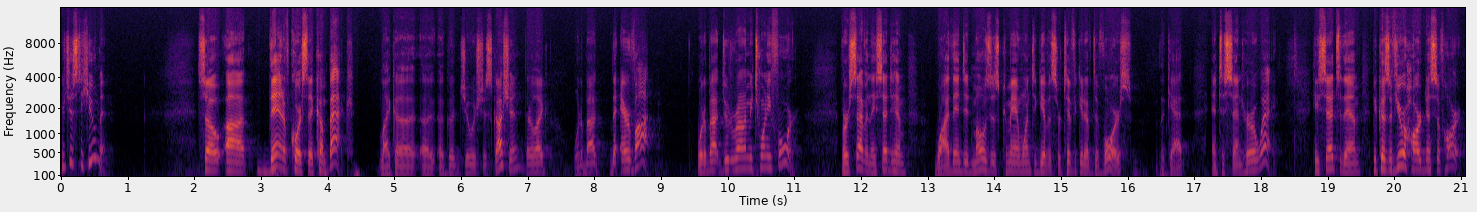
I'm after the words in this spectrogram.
You're just a human. So uh, then, of course, they come back. Like a, a, a, good Jewish discussion, they're like, what about the ervat? What about Deuteronomy 24? Verse 7, they said to him, Why then did Moses command one to give a certificate of divorce, the get, and to send her away? He said to them, Because of your hardness of heart.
